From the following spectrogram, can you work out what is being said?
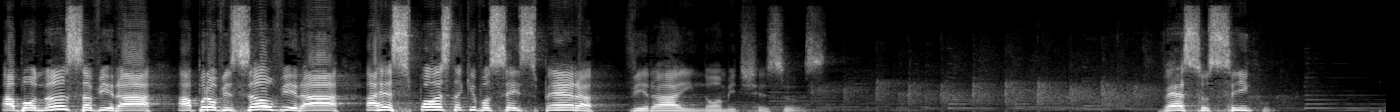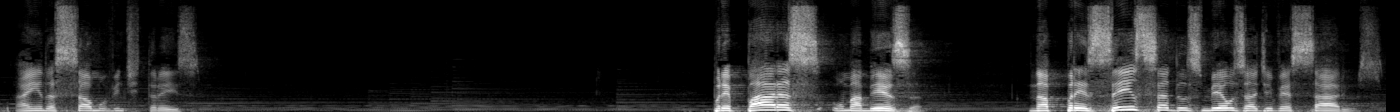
a bonança virá, a provisão virá, a resposta que você espera virá em nome de Jesus. Verso 5, ainda Salmo 23. Preparas uma mesa na presença dos meus adversários.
